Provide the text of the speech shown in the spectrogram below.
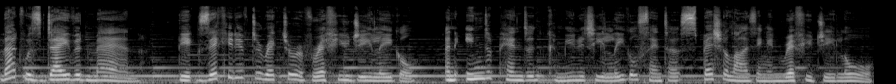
That was David Mann, the Executive Director of Refugee Legal, an independent community legal centre specialising in refugee law.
